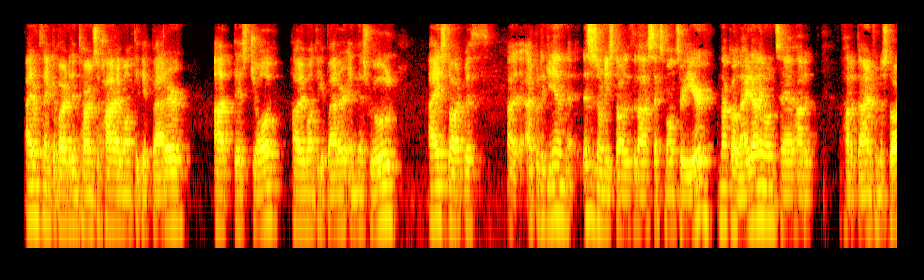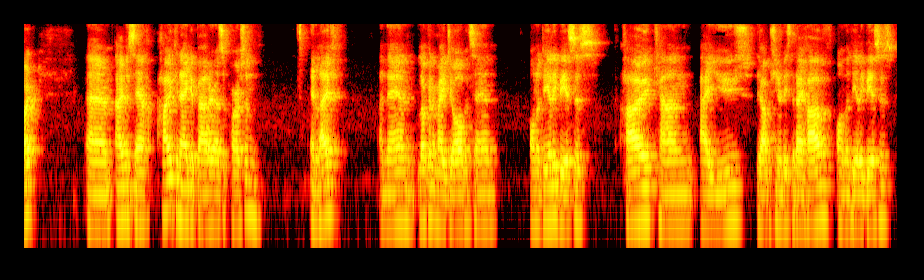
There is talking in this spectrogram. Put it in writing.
I don't think about it in terms of how I want to get better at this job, how I want to get better in this role. I start with, I, but again, this has only started the last six months or a year. I'm not gonna lie to anyone and say I've had it, I've had it down from the start. Um, I've been saying, how can I get better as a person in life? And then looking at my job and saying, on a daily basis, how can I use the opportunities that I have on a daily basis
